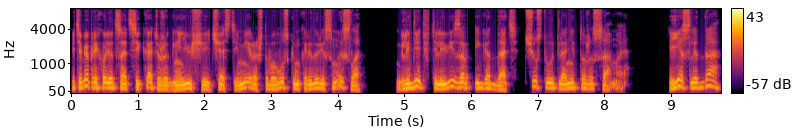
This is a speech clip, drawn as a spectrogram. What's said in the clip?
И тебе приходится отсекать уже гниющие части мира, чтобы в узком коридоре смысла глядеть в телевизор и гадать, чувствуют ли они то же самое. Если да,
